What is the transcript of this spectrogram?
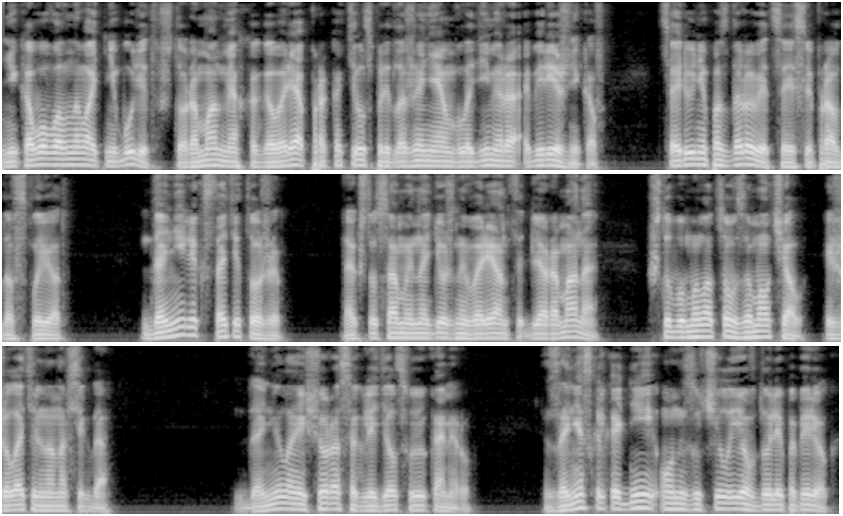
Никого волновать не будет, что Роман, мягко говоря, прокатил с предложением Владимира обережников, Царю не поздоровится, если правда всплывет. Даниле, кстати, тоже. Так что самый надежный вариант для Романа, чтобы Молодцов замолчал, и желательно навсегда. Данила еще раз оглядел свою камеру. За несколько дней он изучил ее вдоль и поперек.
